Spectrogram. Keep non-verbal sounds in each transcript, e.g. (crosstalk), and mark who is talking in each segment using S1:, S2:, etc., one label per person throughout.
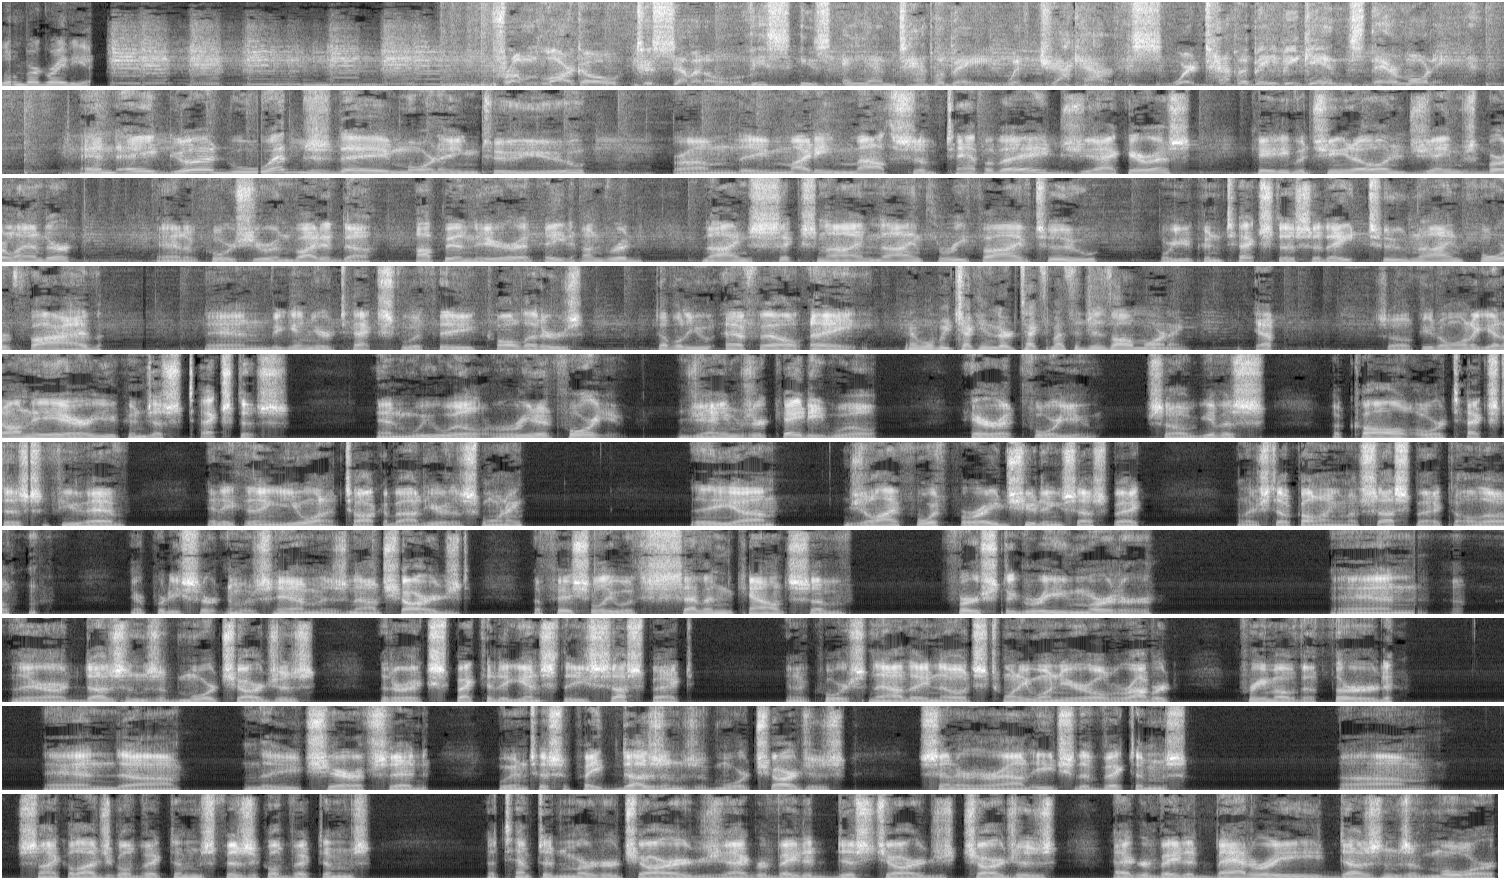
S1: Bloomberg Radio.
S2: From Largo to Seminole, this is AM Tampa Bay with Jack Harris, where Tampa Bay begins their morning.
S3: And a good Wednesday morning to you from the mighty mouths of Tampa Bay, Jack Harris, Katie Vicino, and James Burlander. And of course, you're invited to hop in here at 800 969 9352, or you can text us at 82945 and begin your text with the call letters WFLA.
S4: And we'll be checking their text messages all morning.
S3: Yep. So if you don't want to get on the air, you can just text us and we will read it for you. James or Katie will air it for you. So give us a call or text us if you have anything you want to talk about here this morning. The um, July 4th parade shooting suspect, well, they're still calling him a suspect, although (laughs) they're pretty certain it was him, is now charged officially with seven counts of first degree murder. And there are dozens of more charges that are expected against the suspect. And of course, now they know it's 21 year old Robert Crimo III. And uh, the sheriff said we anticipate dozens of more charges centering around each of the victims um, psychological victims, physical victims, attempted murder charge, aggravated discharge charges, aggravated battery, dozens of more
